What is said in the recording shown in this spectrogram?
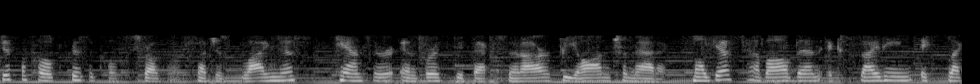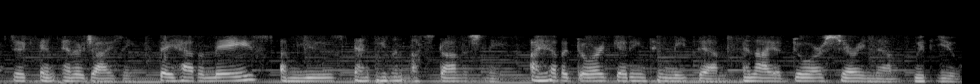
difficult physical struggles such as blindness, cancer, and birth defects that are beyond traumatic. My guests have all been exciting, eclectic, and energizing. They have amazed, amused, and even astonished me. I have adored getting to meet them, and I adore sharing them with you.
